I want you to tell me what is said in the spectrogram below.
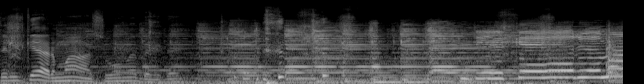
दिल के अरमा आंसुओं में बह गए। दिल के अरमां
